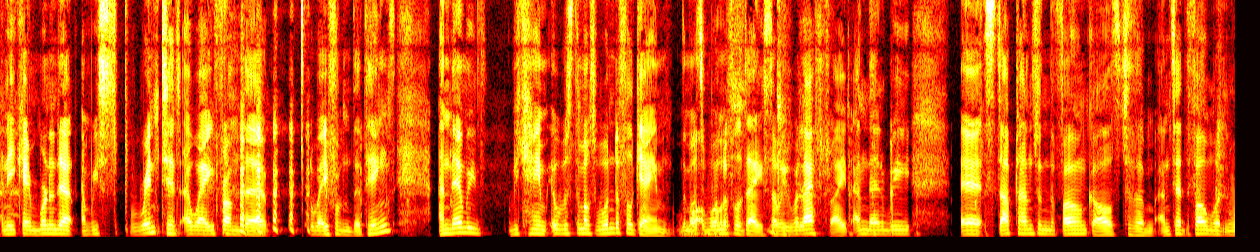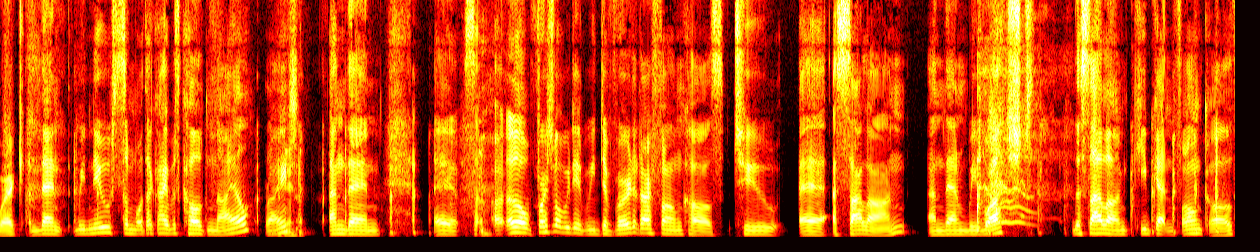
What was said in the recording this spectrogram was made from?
and he came running down, and we sprinted away from the away from the things, and then we became. It was the most wonderful game, the most wonderful day. So we were left right, and then we. Uh, stopped answering the phone calls to them and said the phone wouldn't work. And then we knew some other guy was called Niall, right? And then, uh, so, oh, first of all, we did we diverted our phone calls to uh, a salon, and then we watched the salon keep getting phone calls.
